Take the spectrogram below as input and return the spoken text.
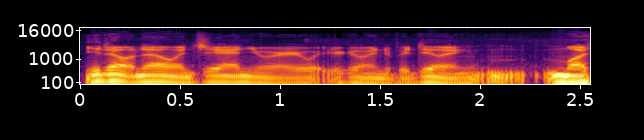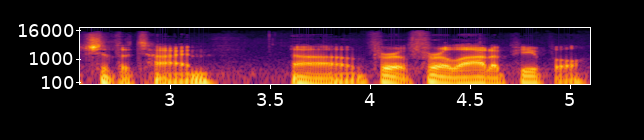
you don't know in January what you're going to be doing much of the time uh, for for a lot of people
